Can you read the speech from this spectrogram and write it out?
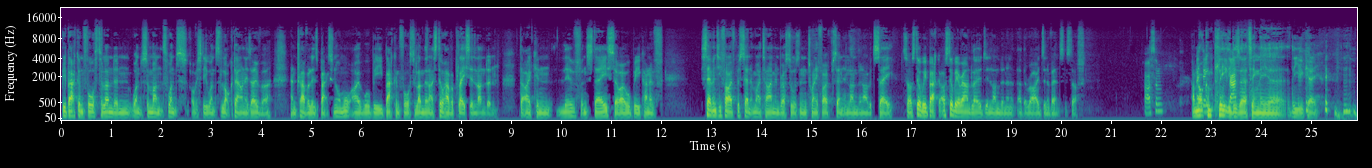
be back and forth to London once a month. Once, obviously, once lockdown is over and travel is back to normal, I will be back and forth to London. I still have a place in London that I can live and stay. So I will be kind of 75% of my time in Brussels and 25% in London, I would say. So I'll still be back. I'll still be around loads in London and at the rides and events and stuff. awesome. I'm not completely asked- deserting the uh, the UK.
